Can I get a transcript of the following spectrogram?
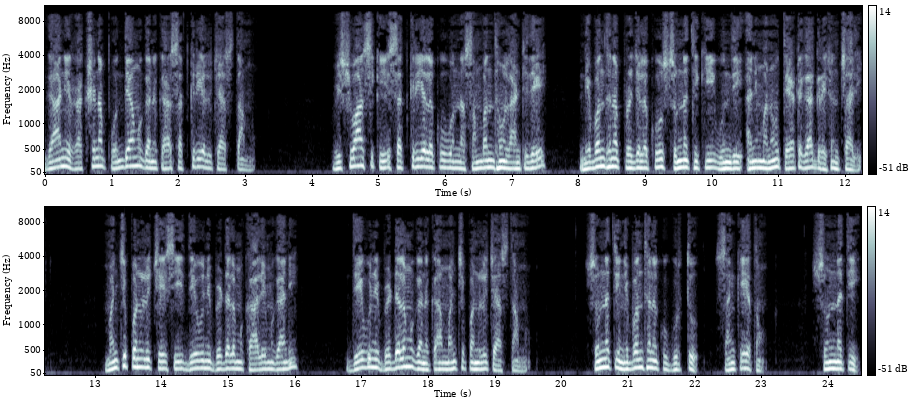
గాని రక్షణ పొందాము గనుక సత్క్రియలు చేస్తాము. విశ్వాసికి సత్క్రియలకు ఉన్న సంబంధం లాంటిదే నిబంధన ప్రజలకు సున్నతికి ఉంది అని మనం తేటగా గ్రహించాలి. మంచి పనులు చేసి దేవుని బిడ్డలము కాలేము గాని దేవుని బిడ్డలము గనుక మంచి పనులు చేస్తాము. సున్నతి నిబంధనకు గుర్తు సంకేతం. సున్నతి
